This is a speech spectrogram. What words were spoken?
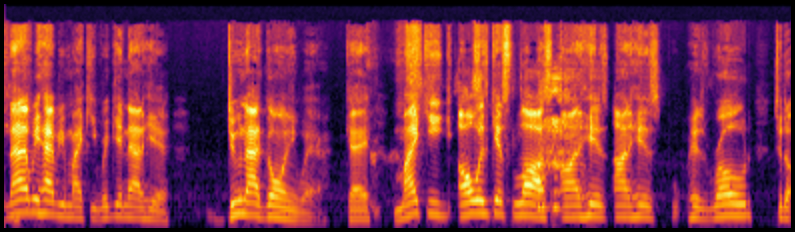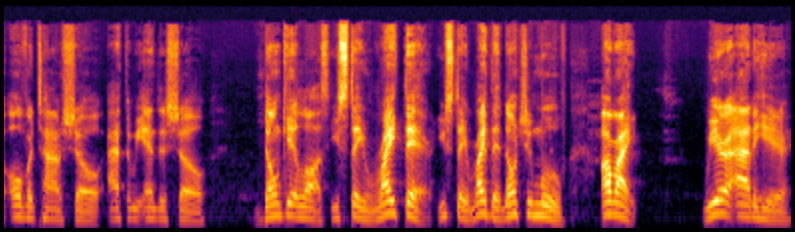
Now that we have you, Mikey, we're getting out of here do not go anywhere. Okay, Mikey always gets lost on his on his his road to the overtime show after we end the show. Don't get lost. You stay right there. You stay right there. Don't you move. All right, we are out of here,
